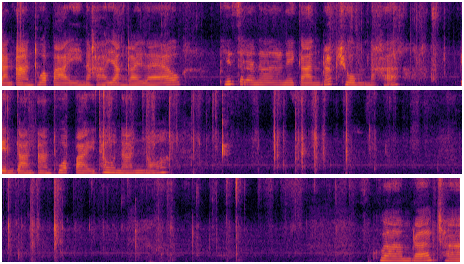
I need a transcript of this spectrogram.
การอ่านทั่วไปนะคะ อย่างไรแล้ว พิจารณาในการรับชมนะคะ เป็นการอ่านทั่วไปเท่านั้นเนาะ ความรักชา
